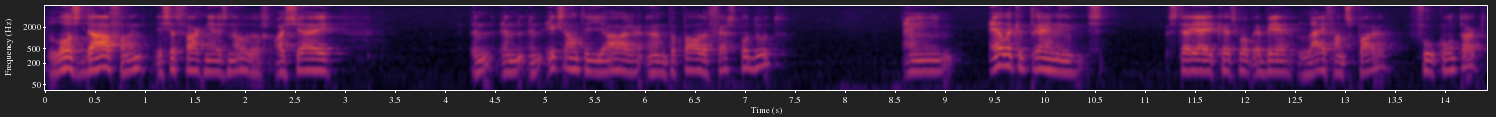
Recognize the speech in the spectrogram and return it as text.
Los daarvan is het vaak niet eens nodig. Als jij een, een, een x aantal jaren een bepaalde versport doet. En elke training stel jij je kwetsbaar op en ben je live aan het sparren. Full contact.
